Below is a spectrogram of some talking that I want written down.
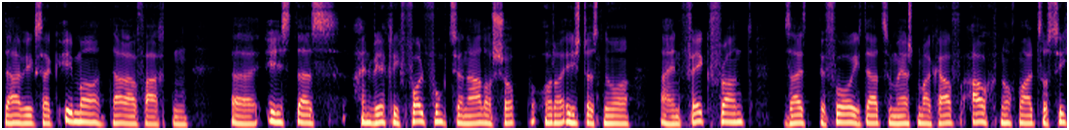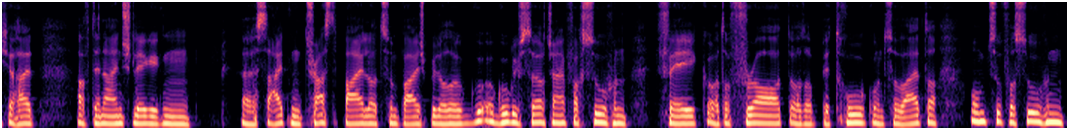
da, wie gesagt, immer darauf achten, äh, ist das ein wirklich voll funktionaler Shop oder ist das nur ein Fake-Front? Das heißt, bevor ich da zum ersten Mal kaufe, auch nochmal zur Sicherheit auf den einschlägigen äh, Seiten, Trustpilot zum Beispiel oder Google Search einfach suchen, Fake oder Fraud oder Betrug und so weiter, um zu versuchen,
